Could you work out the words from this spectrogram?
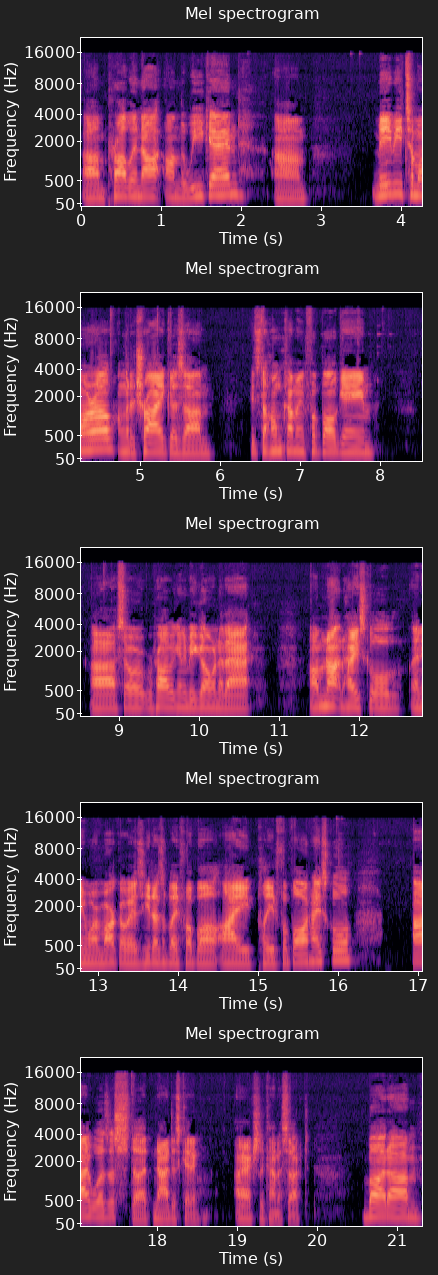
Um, probably not on the weekend. Um, maybe tomorrow. I'm going to try because um, it's the homecoming football game. Uh, so we're probably going to be going to that. I'm not in high school anymore. Marco is. He doesn't play football. I played football in high school. I was a stud. Nah, just kidding. I actually kind of sucked. But, um,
